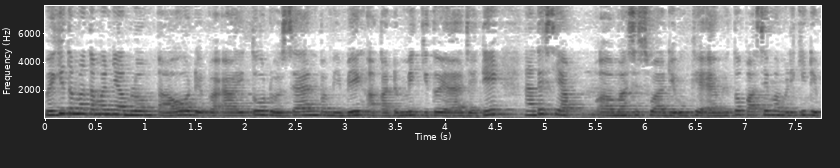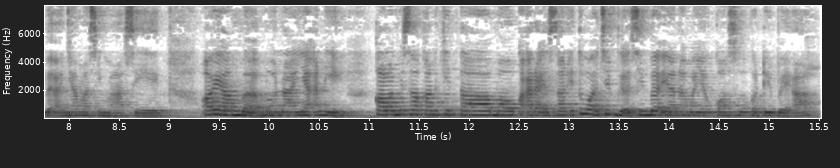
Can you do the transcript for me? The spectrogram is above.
Bagi teman-teman yang belum tahu, DPA itu dosen pembimbing akademik gitu ya. Jadi nanti setiap uh, mahasiswa di UGM itu pasti memiliki DPA-nya masing-masing. Oh ya Mbak, mau nanya nih. Kalau misalkan kita mau ke RS-an itu wajib nggak sih Mbak yang namanya konsul ke DPA?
